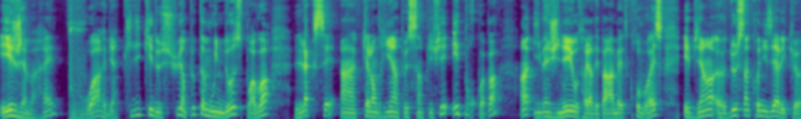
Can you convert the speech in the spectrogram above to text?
et j'aimerais pouvoir eh bien, cliquer dessus un peu comme Windows pour avoir l'accès à un calendrier un peu simplifié et pourquoi pas, hein, imaginer au travers des paramètres Chrome OS, eh bien, euh, de synchroniser avec euh,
